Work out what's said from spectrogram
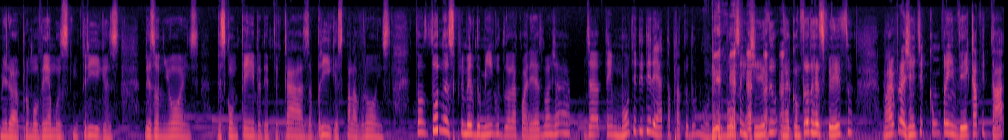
melhor, promovemos intrigas, desuniões, descontenda dentro de casa, brigas, palavrões. Então, todo nesse primeiro domingo da quaresma já, já tem um monte de direta para todo mundo, no bom sentido, né, com todo respeito, mas para a gente compreender, captar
